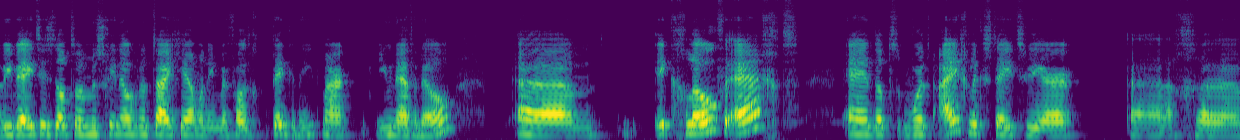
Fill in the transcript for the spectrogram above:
Wie weet is dat er misschien over een tijdje helemaal niet meer foto. Ik denk het niet, maar you never know. Um, ik geloof echt, en dat wordt eigenlijk steeds weer uh,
